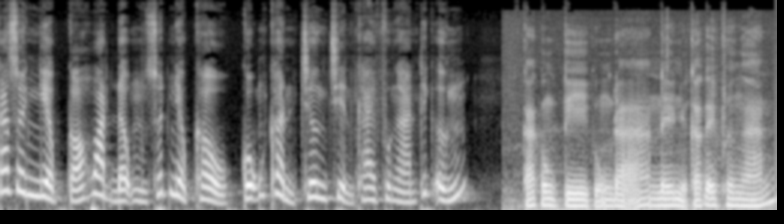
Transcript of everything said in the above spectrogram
các doanh nghiệp có hoạt động xuất nhập khẩu cũng khẩn trương triển khai phương án thích ứng. Các công ty cũng đã lên những các cái phương án,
